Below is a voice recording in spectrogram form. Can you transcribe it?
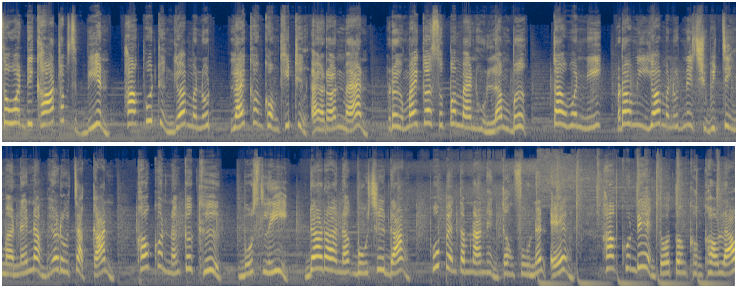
สวัสดีค่ะท็อปสิบบินหากพูดถึงยอดมนุษย์ หลายคนคงคิดถึงไอรอนแมนหรือไม่ก็ซูเปอร์แมนหุ่นล่ำบึก แต่วันนี้เรามียอดมนุษย์ในชีวิตจริงมาแนะนำให้รู้จักกัน เขาคนนั้นก็คือบูสลีดารานักบูชื่อดัง ผู้เป็นตำนานแห่งกังฟูนั่นเอง หากคุณได้เห็นตัวตนของเขาแล้ว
